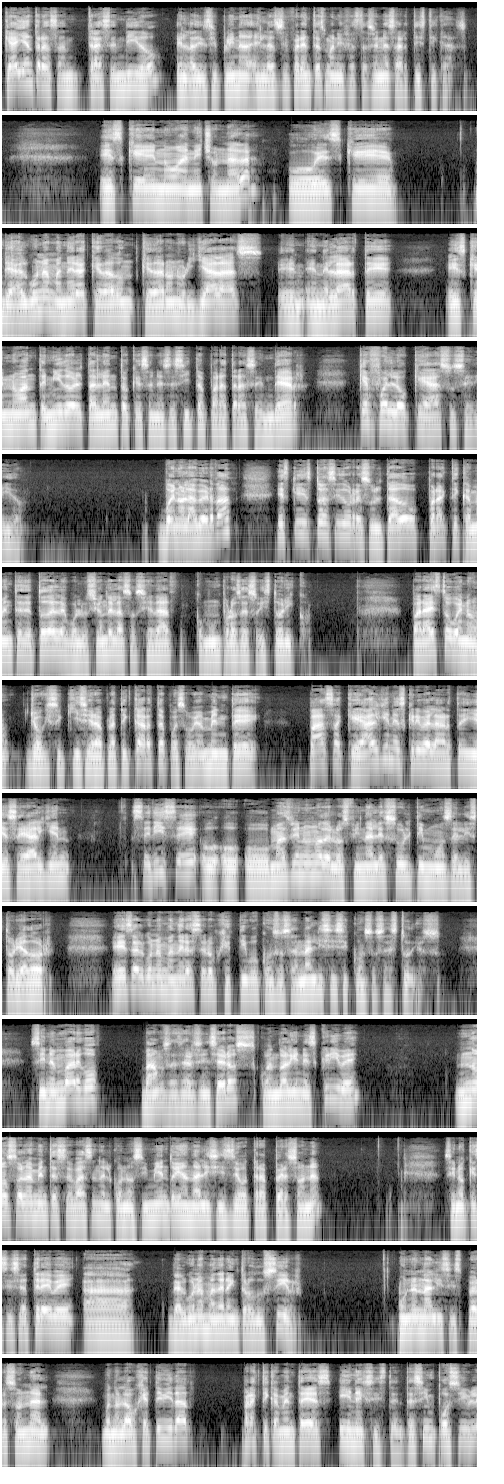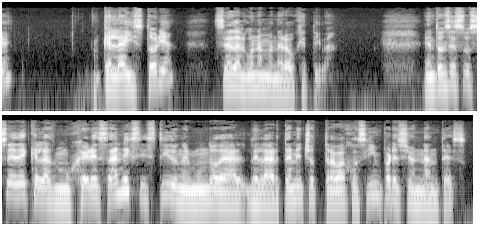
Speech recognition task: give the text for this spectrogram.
que hayan trascendido en la disciplina, en las diferentes manifestaciones artísticas? ¿Es que no han hecho nada? ¿O es que de alguna manera quedaron, quedaron orilladas en, en el arte? ¿Es que no han tenido el talento que se necesita para trascender? ¿Qué fue lo que ha sucedido? Bueno, la verdad es que esto ha sido resultado prácticamente de toda la evolución de la sociedad como un proceso histórico. Para esto, bueno, yo si quisiera platicarte, pues obviamente pasa que alguien escribe el arte y ese alguien se dice, o, más bien uno de los finales últimos del historiador, es de alguna manera ser objetivo con sus análisis y con sus estudios. Sin embargo, vamos a ser sinceros, cuando alguien escribe, no solamente se basa en el conocimiento y análisis de otra persona, sino que si se atreve a, de alguna manera, introducir un análisis personal, bueno, la objetividad prácticamente es inexistente. Es imposible que la historia sea de alguna manera objetiva. Entonces sucede que las mujeres han existido en el mundo del arte, han hecho trabajos impresionantes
